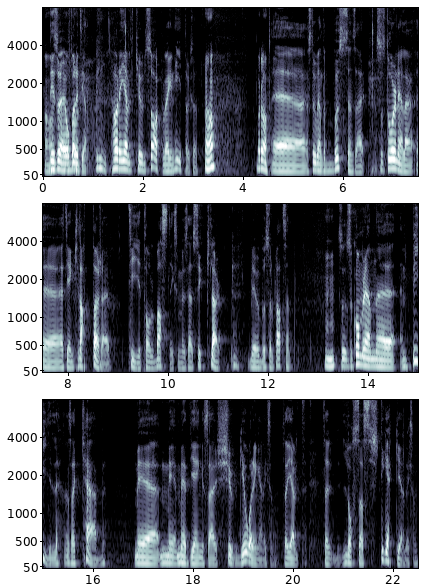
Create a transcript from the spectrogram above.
Ja, Det är så jag jobbar lite grann. Hörde en jävligt kul sak på vägen hit också. Ja. Vadå? Eh, jag stod och väntade på bussen så här. Så står det en jävla, eh, ett gäng knattar så här. 10-12 bast liksom med så här cyklar bredvid busshållplatsen. Mm. Så, så kommer en, eh, en bil, en sån här cab, med, med, med ett gäng så här 20-åringar liksom. Så jävligt så här, låtsasstekiga liksom.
